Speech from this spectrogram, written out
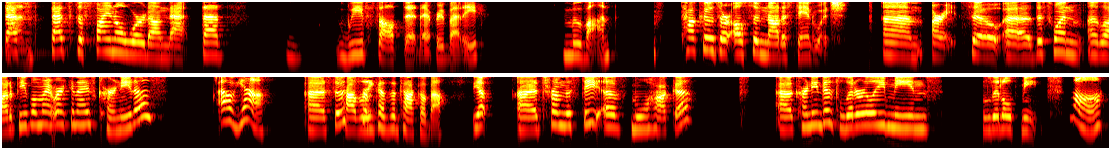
That's Done. that's the final word on that. That's we've solved it. Everybody, move on. Tacos are also not a sandwich. Um, all right, so uh, this one a lot of people might recognize carnitas. Oh yeah, Uh, so probably because of Taco Bell. Yep. Uh, it's from the state of Oaxaca. Uh, carnitas literally means little meats. Aw.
